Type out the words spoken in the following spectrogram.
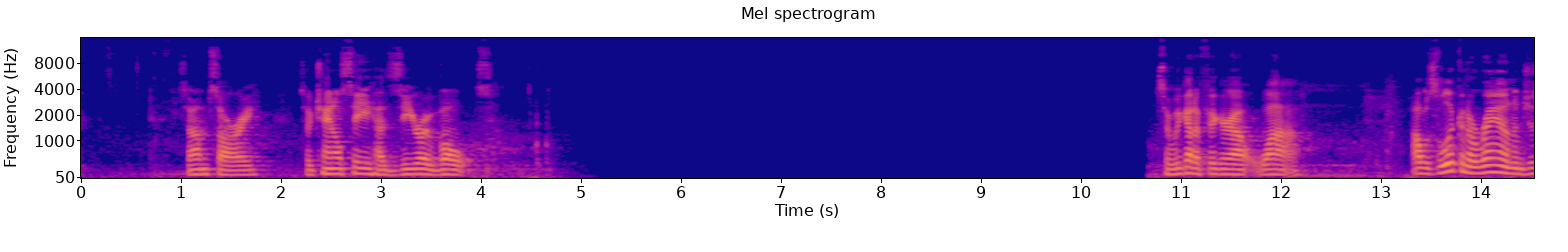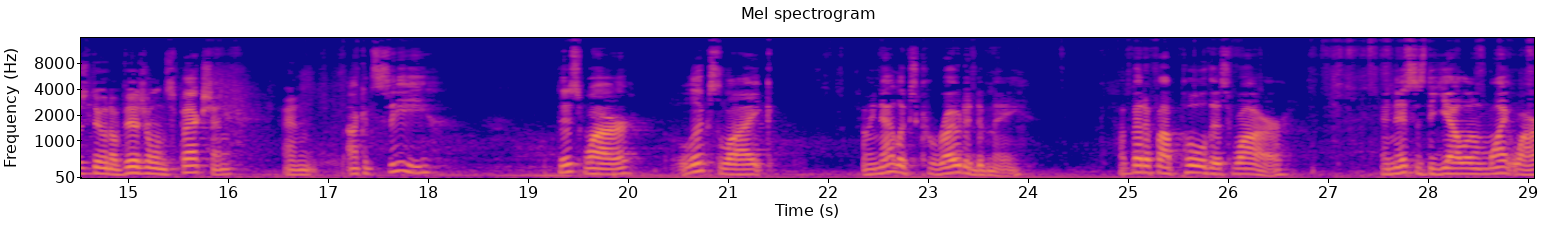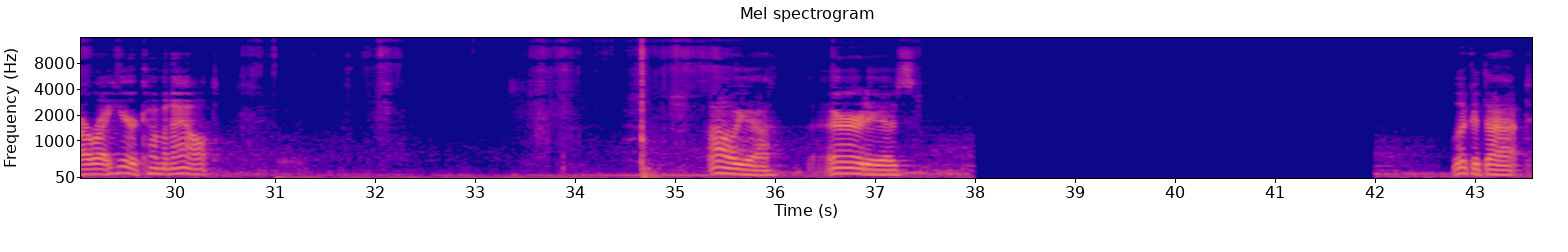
So I'm sorry. So channel C has zero volts. So we got to figure out why. I was looking around and just doing a visual inspection and I could see this wire looks like I mean, that looks corroded to me. I bet if I pull this wire, and this is the yellow and white wire right here coming out. Oh yeah, there it is. Look at that.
